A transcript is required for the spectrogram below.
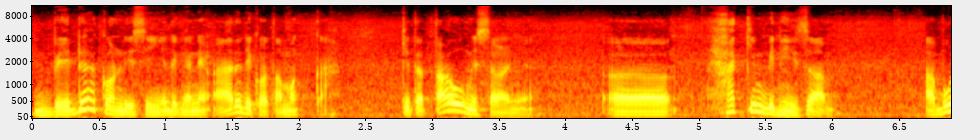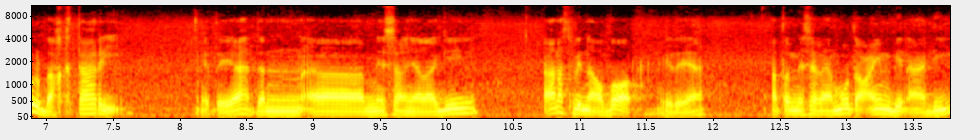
beda kondisinya dengan yang ada di kota Mekah. Kita tahu misalnya uh, Hakim bin Hizam, Abul Bakhtari, gitu ya, dan uh, misalnya lagi Anas bin Awar, gitu ya, atau misalnya Mut'aim bin Adi,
